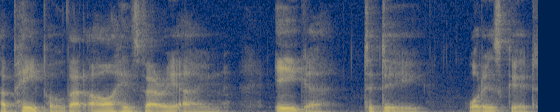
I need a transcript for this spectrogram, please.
a people that are his very own, eager to do what is good.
